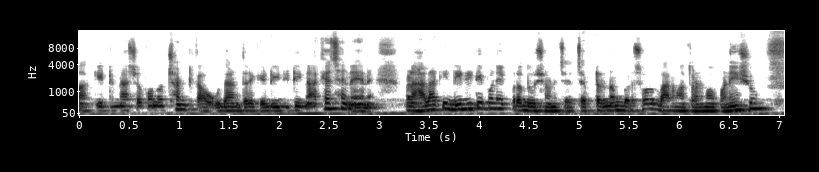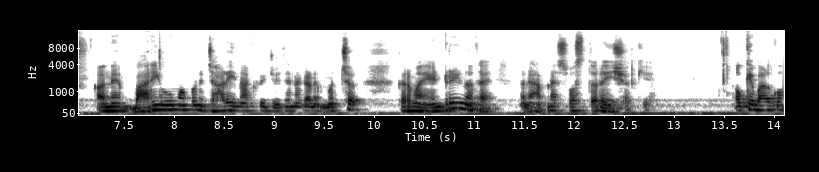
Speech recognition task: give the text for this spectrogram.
દળદળમાં કીટનાશકોનો છંટકાવ ઉદાહરણ તરીકે ડીડીટી નાખે છે ને એને. પણ હાલાકી ડીડીટી પણ એક પ્રદૂષણ છે. ચેપ્ટર નંબર સોળ, બારમાં, ત્રણમાં ભણીશું અને બારીઓમાં પણ જાળી નાખવી જોઈએ, જેના કારણે મચ્છર ઘરમાં એન્ટ્રી ન થાય અને આપણે સ્વસ્થ રહી શકીએ. ઓકે બાળકો,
